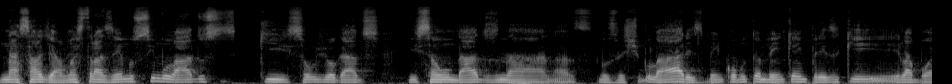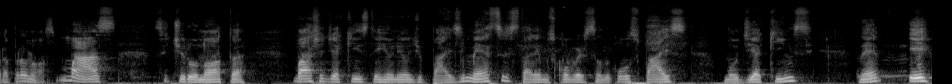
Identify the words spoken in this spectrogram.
na sala de aula. Nós trazemos simulados que são jogados e são dados na- nas- nos vestibulares, bem como também que a empresa que elabora para nós. Mas, se tirou nota baixa, dia 15 tem reunião de pais e mestres, estaremos conversando com os pais no dia 15, né? E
